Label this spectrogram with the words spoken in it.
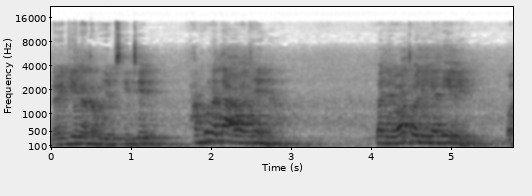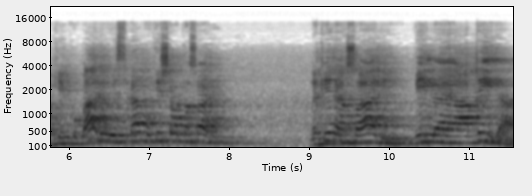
na wengine watakuja msikitini, hakuna dawa tena, bali watu walinganile, wakikubali Uislamu kisha wataswali. Lakini aswali bila ya aqida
